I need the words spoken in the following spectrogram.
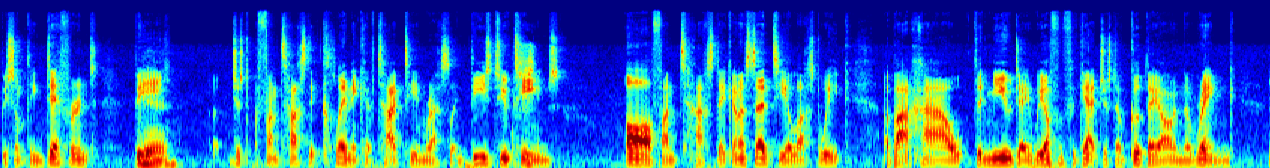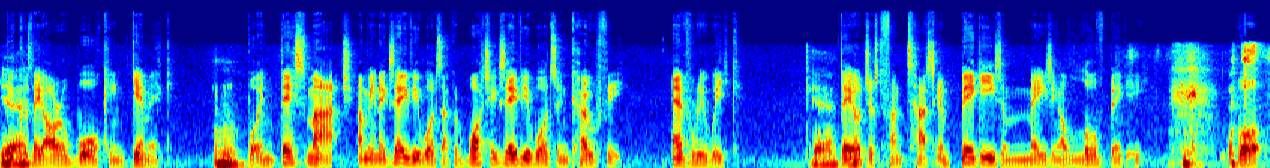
be something different, be Yeah. Just a fantastic clinic of tag team wrestling. These two teams are fantastic, and I said to you last week about how the New Day we often forget just how good they are in the ring Yeah. because they are a walking gimmick. Mm-hmm. But in this match, I mean, Xavier Woods, I could watch Xavier Woods and Kofi every week. Yeah. They are just fantastic. And Big E's amazing. I love Big E. But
